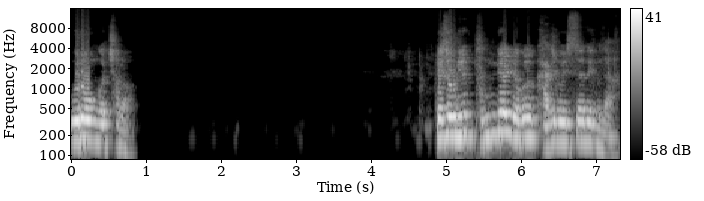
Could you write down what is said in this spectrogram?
의로운 것처럼. 그래서 우리는 분별력을 가지고 있어야 됩니다.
